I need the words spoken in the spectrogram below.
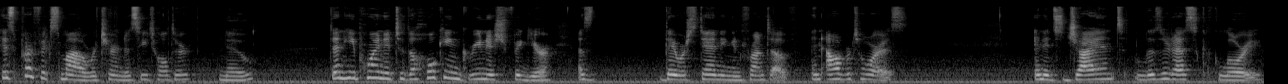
His perfect smile returned as he told her, No. Then he pointed to the hulking greenish figure as they were standing in front of, an Albertosaurus, in its giant, lizard esque glory.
